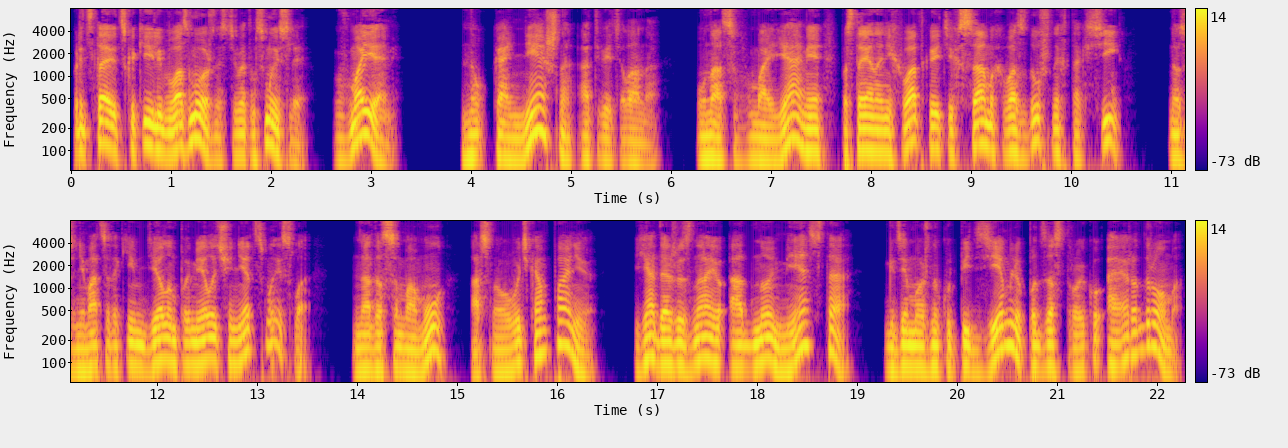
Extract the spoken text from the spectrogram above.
представиться какие-либо возможности в этом смысле в Майами. «Ну, конечно», — ответила она, — «у нас в Майами постоянно нехватка этих самых воздушных такси, но заниматься таким делом по мелочи нет смысла. Надо самому основывать компанию. Я даже знаю одно место, где можно купить землю под застройку аэродрома.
